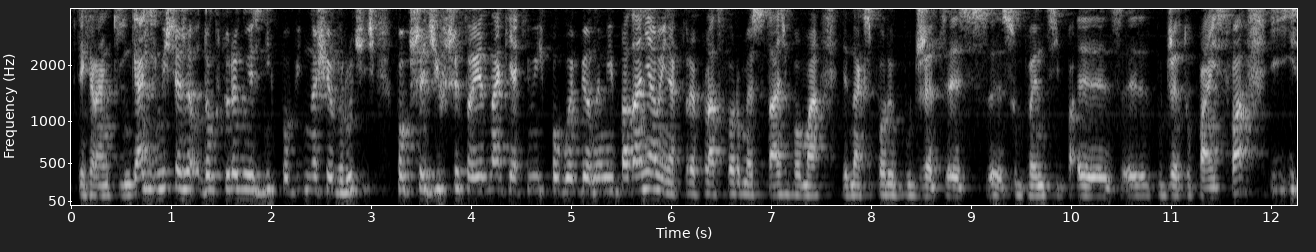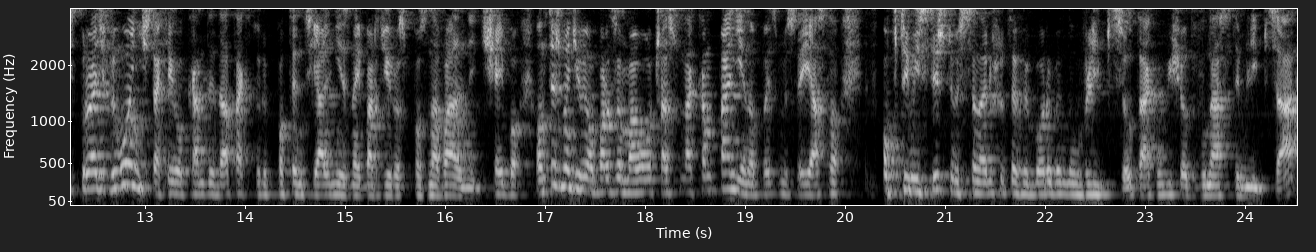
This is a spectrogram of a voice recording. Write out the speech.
w tych rankingach i myślę, że do któregoś z nich powinno się wrócić, poprzedziwszy to jednak jakimiś pogłębionymi badaniami, na które Platformę stać, bo ma jednak spory budżet z subwencji z budżetu państwa i, i spróbować wyłonić takiego kandydata, który potencjalnie jest najbardziej rozpoznawalny dzisiaj, bo on też będzie miał bardzo mało czasu na kampanię. No powiedzmy sobie jasno, w optymistycznym scenariuszu te wybory będą w lipcu, tak? Mówi się o 12 lipca.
